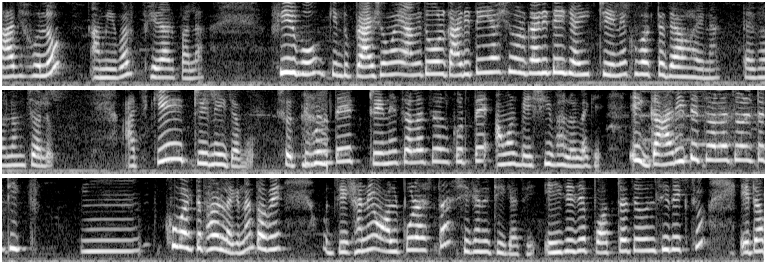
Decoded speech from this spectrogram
কাজ হলো, আমি এবার ফেরার পালা। ফিরবো, কিন্তু প্রায় সময় আমি তো ওর গাড়িতেই আসি, ওর গাড়িতেই যাই। ট্রেনে খুব একটা যাওয়া হয় না, তাই ভাবলাম চলো। আজকে ট্রেনেই যাব। সত্যি বলতে ট্রেনে চলাচল করতে আমার বেশি ভালো লাগে। এই গাড়িতে চলাচলটা ঠিক খুব একটা ভালো লাগে না, তবে যেখানে অল্প রাস্তা, সেখানে ঠিক আছে। এই যে যে পথটা চলছি দেখছ, এটা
